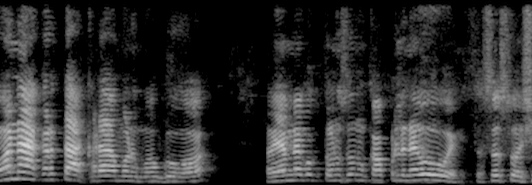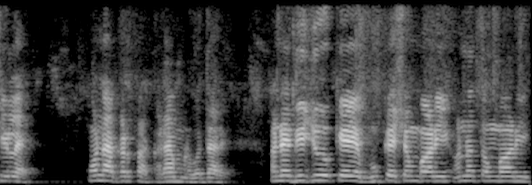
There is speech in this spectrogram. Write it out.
હોના કરતા ઘડામણ મોંઘો હો. હવે એમને કોઈક ત્રણસોનું કાપડ લઈને આવ્યું હોય તો છસો સિલાઈ. હોના કરતા ઘડામણ વધારે. અને બીજું કે મુકેશ અંબાણી અનંત અંબાણી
